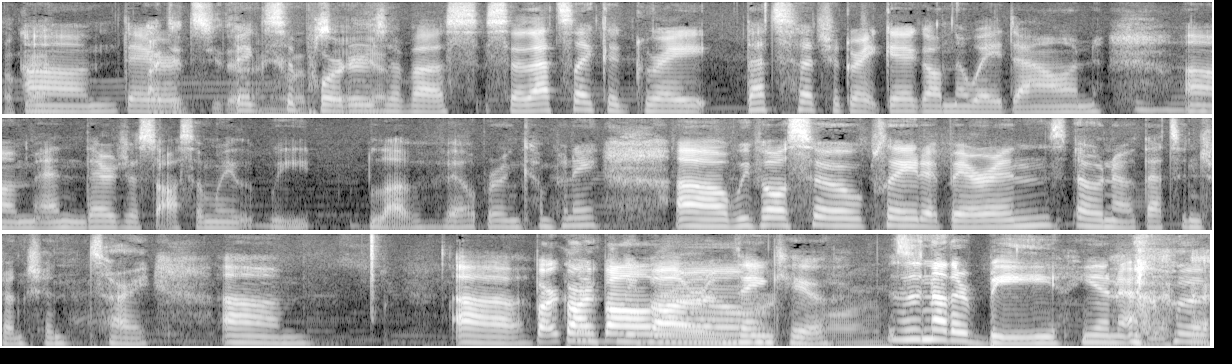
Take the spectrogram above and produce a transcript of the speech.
Okay. Um, they're did see that big on your website, supporters yep. of us. So that's like a great, that's such a great gig on the way down. Um, and they're just awesome. We, we love Vail Brewing Company. Uh, we've also played at Barron's. Oh no, that's in Junction. Sorry. Um, uh, Barkley Ballroom. Thank you. Ballroom. This is another B, you know.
